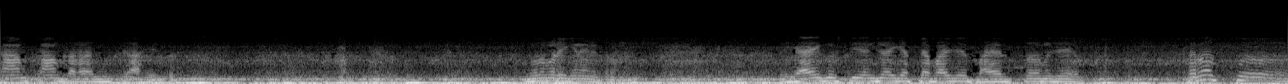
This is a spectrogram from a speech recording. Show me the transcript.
काम काम सगळ्या गोष्टी आहेत. बरोबर आहे की नाही मित्रांनो? याही गोष्टी एन्जॉय घेतल्या पाहिजेत बाहेरचं म्हणजे खरंच अं,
